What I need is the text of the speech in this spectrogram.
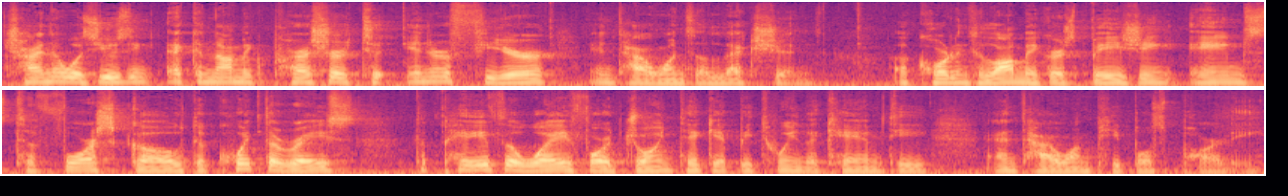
China was using economic pressure to interfere in Taiwan's election. According to lawmakers, Beijing aims to force Gou to quit the race to pave the way for a joint ticket between the KMT and Taiwan People's Party.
